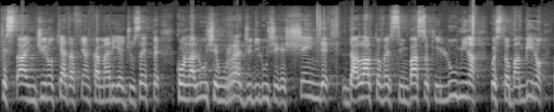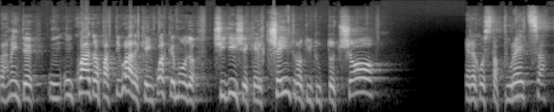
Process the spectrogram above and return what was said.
che sta inginocchiato a fianco a Maria e Giuseppe con la luce, un raggio di luce che scende dall'alto verso in basso che illumina questo bambino, veramente un, un quadro particolare che in qualche modo ci dice che il centro di tutto ciò era questa purezza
